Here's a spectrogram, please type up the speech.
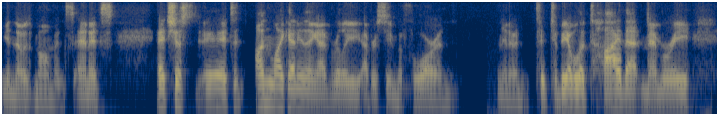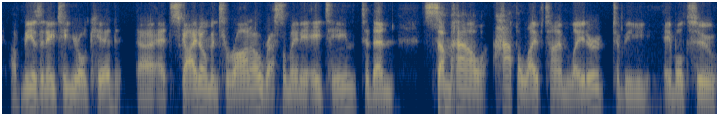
in those moments. And it's it's just it's unlike anything i've really ever seen before. And you know to, to be able to tie that memory of me as an 18 year old kid uh, at skydome in toronto wrestlemania 18 to then somehow half a lifetime later to be able to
